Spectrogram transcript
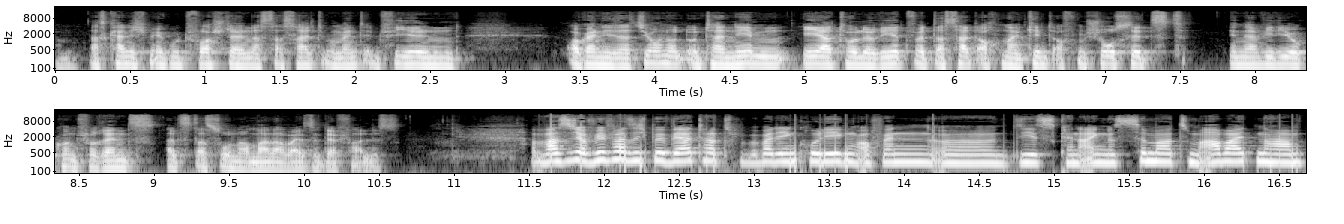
ähm, das kann ich mir gut vorstellen, dass das halt im Moment in vielen Organisationen und Unternehmen eher toleriert wird, dass halt auch mal ein Kind auf dem Schoß sitzt in der Videokonferenz, als das so normalerweise der Fall ist. Was sich auf jeden Fall sich bewährt hat bei den Kollegen, auch wenn äh, sie jetzt kein eigenes Zimmer zum Arbeiten haben,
